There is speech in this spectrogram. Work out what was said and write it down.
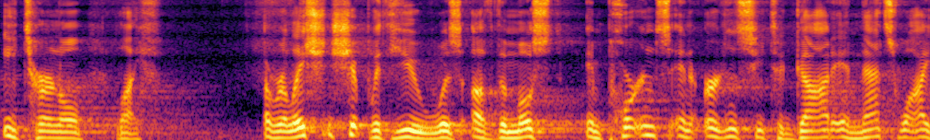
eternal life. A relationship with you was of the most importance and urgency to God, and that's why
